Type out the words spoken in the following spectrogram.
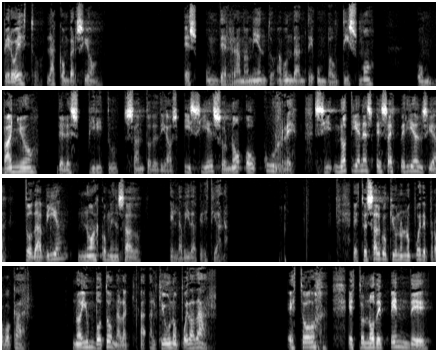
Pero esto, la conversión, es un derramamiento abundante, un bautismo, un baño del Espíritu Santo de Dios. Y si eso no ocurre, si no tienes esa experiencia, todavía no has comenzado en la vida cristiana. Esto es algo que uno no puede provocar. No hay un botón al, que uno pueda dar. Esto, esto no depende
